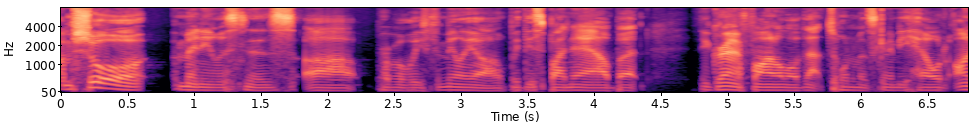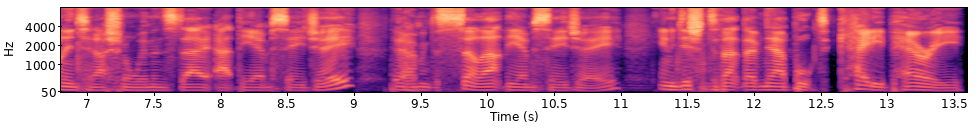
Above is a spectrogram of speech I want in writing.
I'm sure many listeners are probably familiar with this by now, but the grand final of that tournament is going to be held on International Women's Day at the MCG. They're hoping to sell out the MCG. In addition to that, they've now booked Katy Perry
